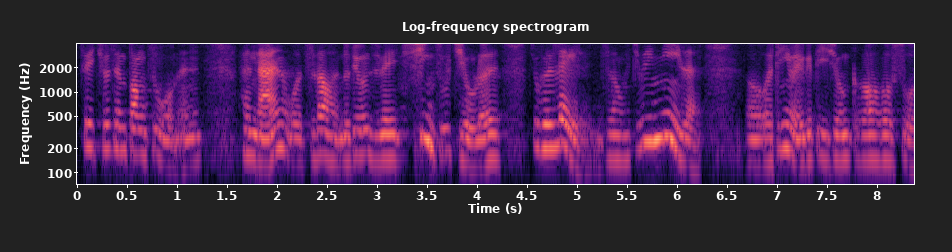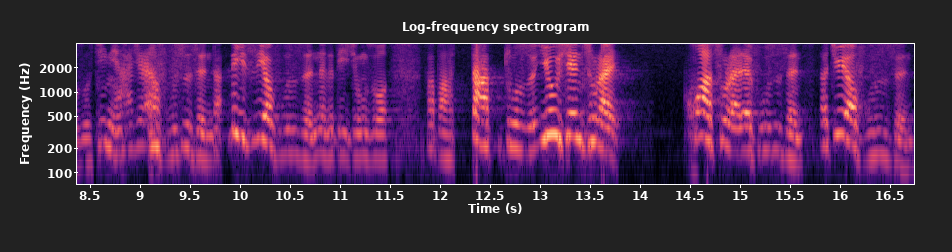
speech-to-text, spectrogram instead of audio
所以求神帮助我们很难，我知道很多弟兄姊妹信主久了就会累了，你知道吗？就会腻了。呃，我听有一个弟兄告告诉我说，今年他就要服侍神，他立志要服侍神。那个弟兄说，他把大多数优先出来画出来的服侍神，他就要服侍神。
